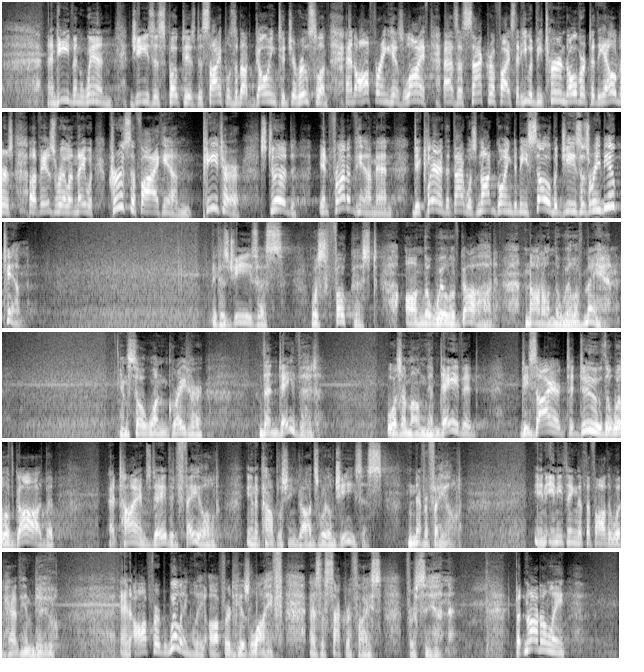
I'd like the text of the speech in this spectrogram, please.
And even when Jesus spoke to his disciples about going to Jerusalem and offering his life as a sacrifice, that he would be turned over to the elders of Israel and they would crucify him, Peter stood in front of him and declared that that was not going to be so, but Jesus rebuked him. Because Jesus was focused on the will of God, not on the will of man. And so one greater than David was among them. David desired to do the will of God, but at times David failed in accomplishing God's will. Jesus never failed in anything that the Father would have him do and offered willingly offered his life as a sacrifice for sin. But not only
